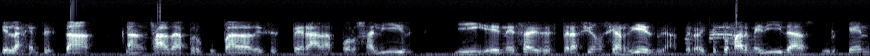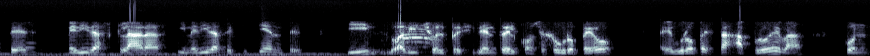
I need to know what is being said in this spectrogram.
que la gente está cansada, preocupada, desesperada por salir y en esa desesperación se arriesga, pero hay que tomar medidas urgentes, medidas claras y medidas eficientes y lo ha dicho el presidente del Consejo Europeo, Europa está a prueba con,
